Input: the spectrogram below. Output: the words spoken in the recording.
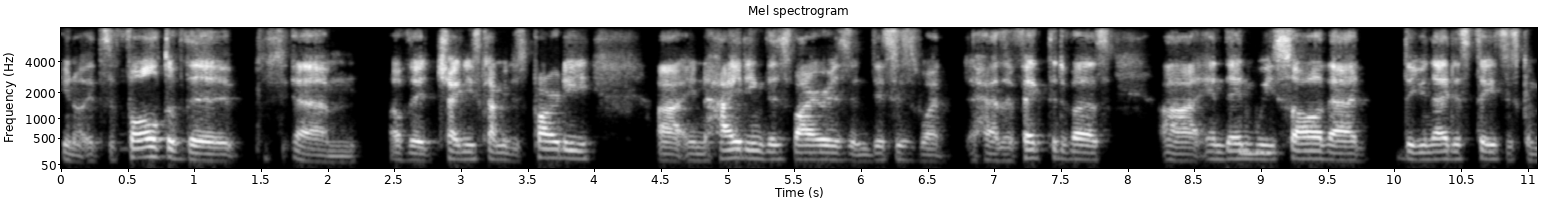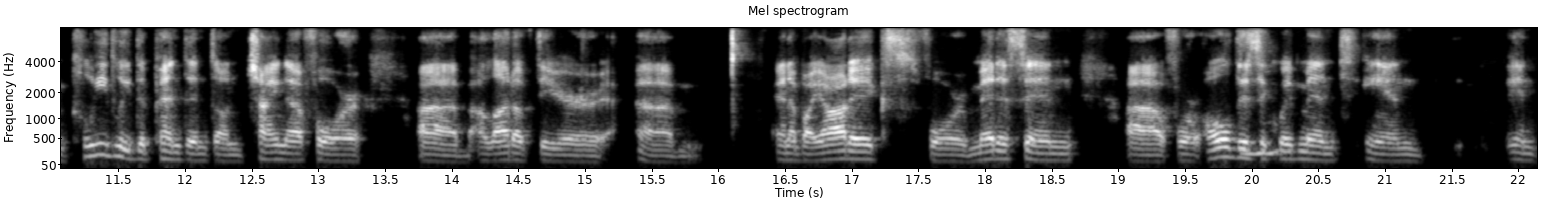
you know it's the fault of the um, of the Chinese Communist Party uh, in hiding this virus, and this is what has affected us. Uh, and then mm-hmm. we saw that the United States is completely dependent on China for uh, a lot of their um, antibiotics, for medicine, uh, for all this mm-hmm. equipment, and and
